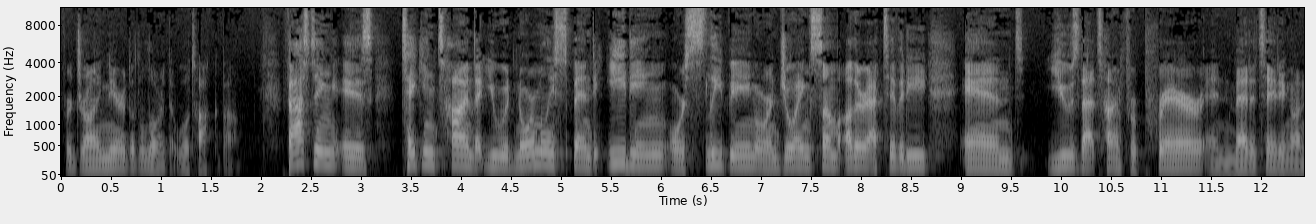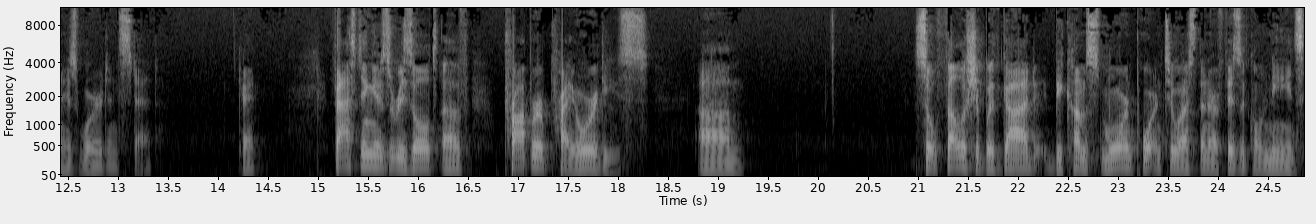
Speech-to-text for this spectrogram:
for drawing near to the Lord that we'll talk about. Fasting is taking time that you would normally spend eating or sleeping or enjoying some other activity and use that time for prayer and meditating on His Word instead. Okay? Fasting is a result of proper priorities. Um, so, fellowship with God becomes more important to us than our physical needs,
